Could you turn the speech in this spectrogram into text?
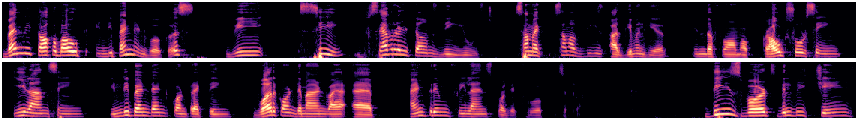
when we talk about independent workers, we see several terms being used. Some, some of these are given here in the form of crowdsourcing, e-lancing, independent contracting, work on demand via app, interim freelance project work etc. These words will be changed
